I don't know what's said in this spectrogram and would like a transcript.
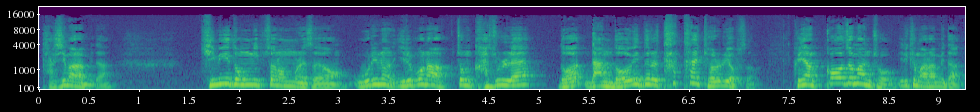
다시 말합니다. 기미 독립선 논문에서요. 우리는 일본아 좀 가줄래? 너, 난 너희들을 탓할 겨를이 없어. 그냥 꺼져만 줘. 이렇게 말합니다.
